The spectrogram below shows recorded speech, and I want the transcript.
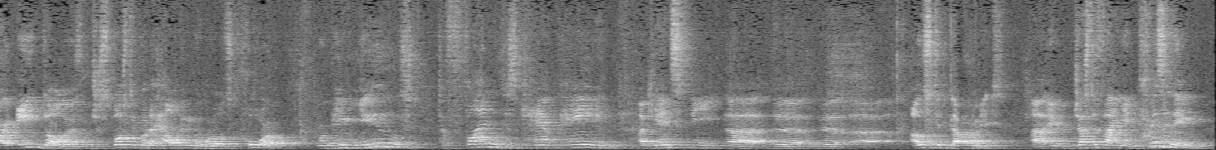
our aid dollars, which are supposed to go to helping the world's poor, were being used to fund this campaign against the, uh, the, the uh, ousted government uh, and justifying imprisoning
